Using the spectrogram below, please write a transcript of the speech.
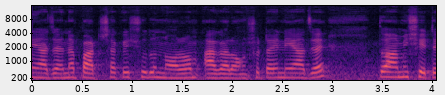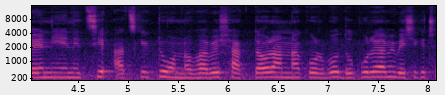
নেওয়া যায় না, পাট শাকের শুধু নরম আগার অংশটাই নেওয়া যায়, তো আমি সেটাই নিয়ে নিচ্ছি, আজকে একটু অন্যভাবে শাকটাও রান্না করব, দুপুরে আমি বেশি কিছু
